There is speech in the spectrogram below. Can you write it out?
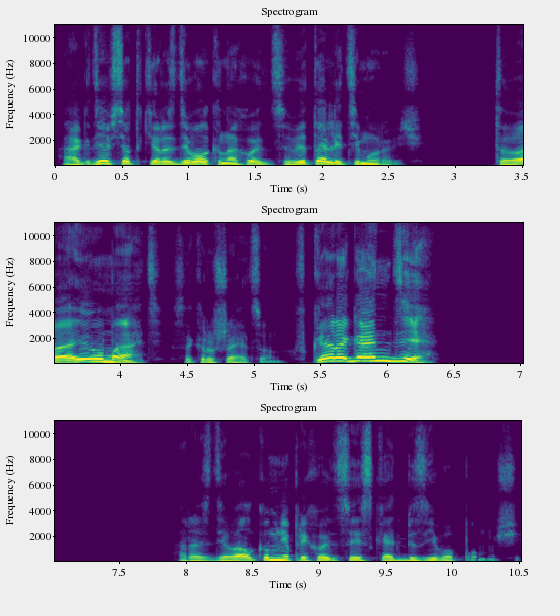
«А где все-таки раздевалка находится, Виталий Тимурович?» «Твою мать!» — сокрушается он. «В Караганде!» Раздевалку мне приходится искать без его помощи.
